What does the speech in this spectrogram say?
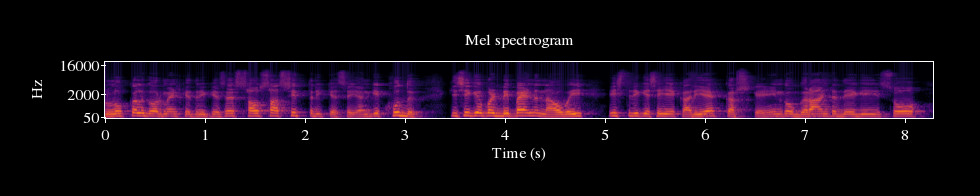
लोकल गवर्नमेंट के तरीके से, स्वशासित तरीके से, यानी कि खुद किसी के ऊपर डिपेंड ना हो भाई, इस तरीके से ये कार्य कर सके। इनको ग्रांट देगी, सो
